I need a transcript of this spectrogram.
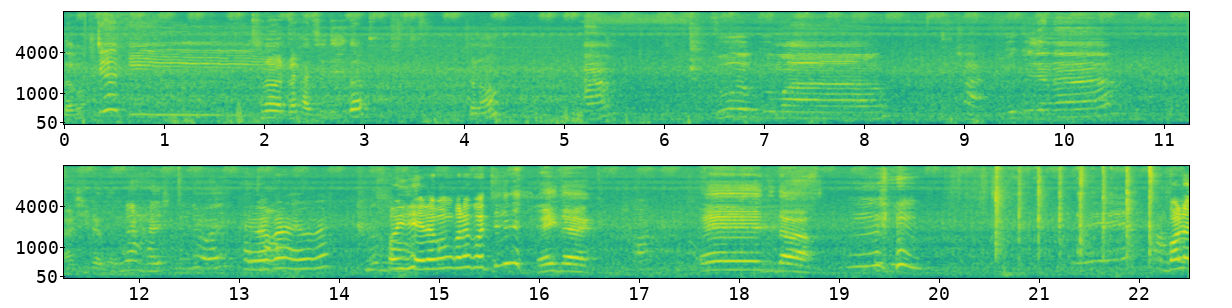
দেখো শোনো একটা হাসি দিয়ে দাও শোনো কুকুমা কুকু জানা হাসিটা দেখ হাই বাবা ওই যে এরকম করে করছিস? এই দেখ। এই দিদা। বলো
